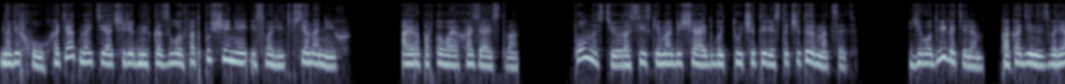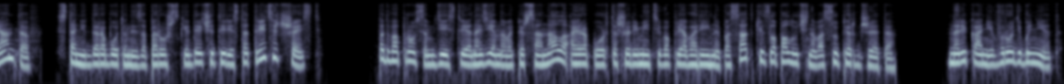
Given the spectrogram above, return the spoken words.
наверху хотят найти очередных козлов отпущения и свалить все на них. Аэропортовое хозяйство, полностью российским обещает быть Ту-414. Его двигателем, как один из вариантов, станет доработанный запорожский Д-436. Под вопросом действия наземного персонала аэропорта Шереметьево при аварийной посадке злополучного суперджета. Нареканий вроде бы нет,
